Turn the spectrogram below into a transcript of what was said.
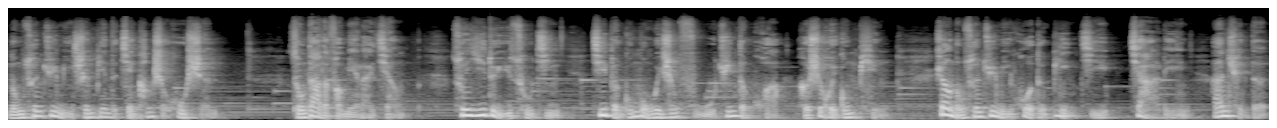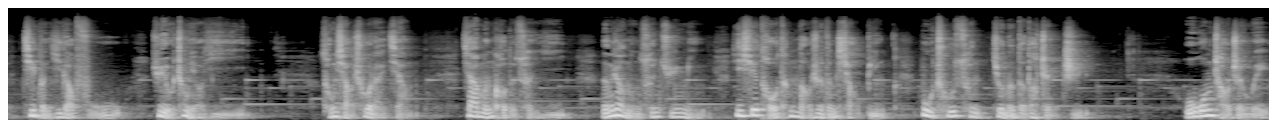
农村居民身边的健康守护神。从大的方面来讲，村医对于促进基本公共卫生服务均等化和社会公平，让农村居民获得便捷、价廉、安全的基本医疗服务，具有重要意义。从小处来讲，家门口的村医能让农村居民一些头疼脑热等小病不出村就能得到诊治。吴光朝这位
